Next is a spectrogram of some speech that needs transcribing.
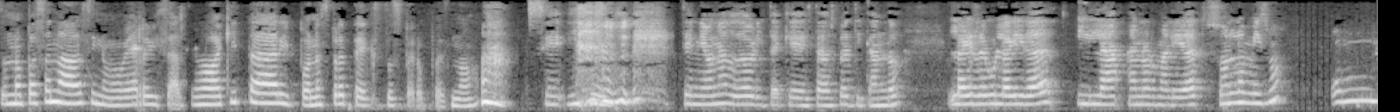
no pasa nada si no me voy a revisar, se me va a quitar y pones pretextos, pero pues no. Sí, tenía una duda ahorita que estabas platicando. ¿La irregularidad y la anormalidad son lo mismo? Um,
